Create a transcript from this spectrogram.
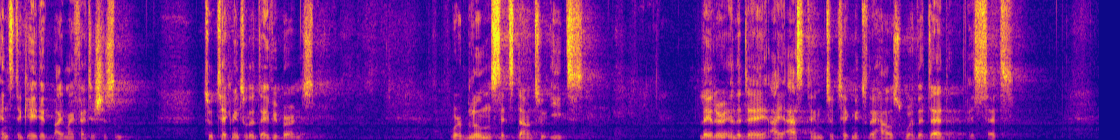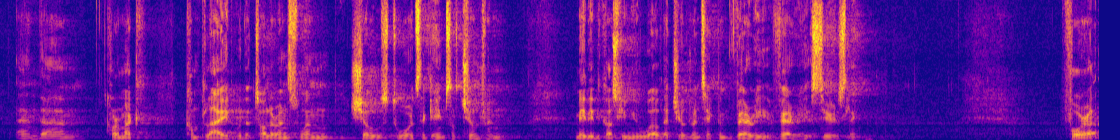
instigated by my fetishism, to take me to the Davy Byrnes, where Bloom sits down to eat. Later in the day, I asked him to take me to the house where the dead is set. And um, Cormac complied with the tolerance one shows towards the games of children, maybe because he knew well that children take them very, very seriously. For uh,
